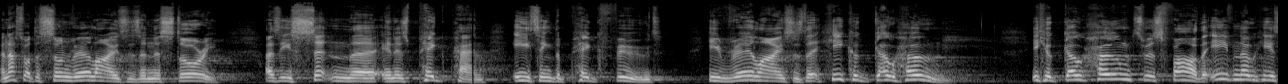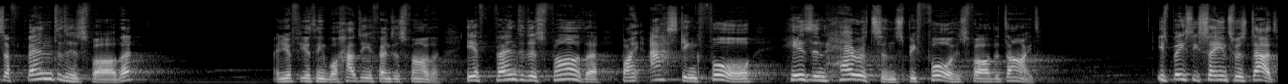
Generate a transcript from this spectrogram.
And that's what the son realizes in this story. As he's sitting there in his pig pen eating the pig food, he realizes that he could go home. He could go home to his father, even though he has offended his father. And you're thinking, well, how do you offend his father? He offended his father by asking for his inheritance before his father died. He's basically saying to his dad,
